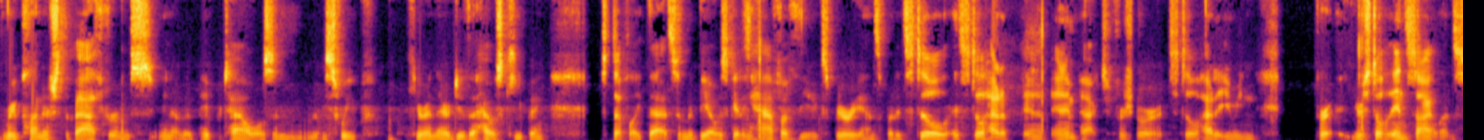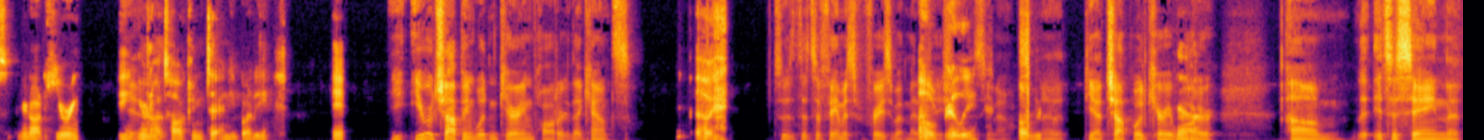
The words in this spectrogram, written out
replenish the bathrooms, you know, the paper towels, and maybe sweep here and there, do the housekeeping, stuff like that. So maybe I was getting half of the experience, but it still it still had a, an, an impact for sure. It still had it. I mean, for you're still in silence. You're not hearing. Yeah. You're not talking to anybody. And, you, you were chopping wood and carrying water. That counts. Oh, yeah. So that's a famous phrase about meditation. Oh, really? You know, oh, really? Uh, yeah, chop wood, carry yeah. water. Um, it's a saying that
